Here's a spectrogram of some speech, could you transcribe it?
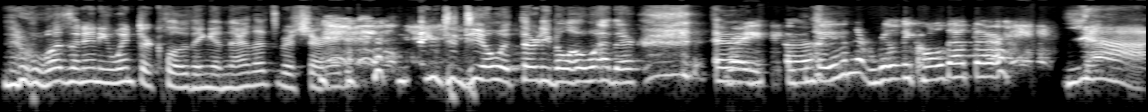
there wasn't any winter clothing in there, that's for sure. to deal with 30 below weather. And, right. Uh, Isn't it really cold out there? Yeah.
